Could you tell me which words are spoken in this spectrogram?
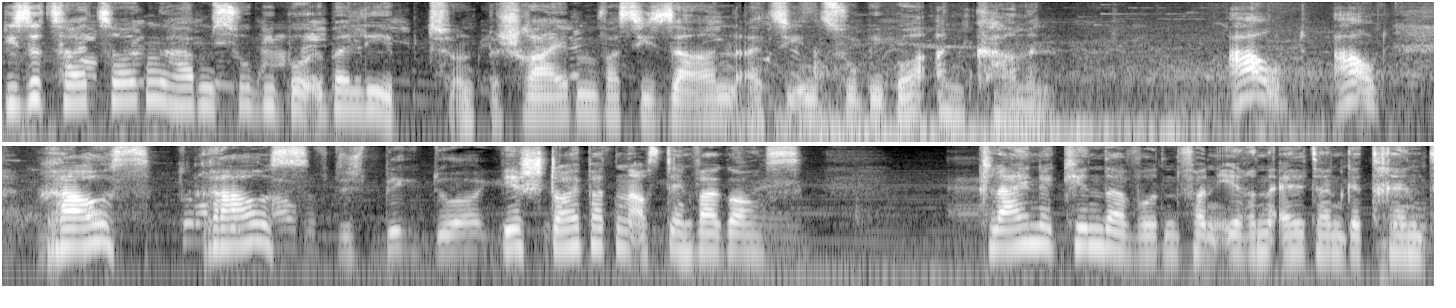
Diese Zeitzeugen haben Sobibor überlebt und beschreiben, was sie sahen, als sie in Sobibor ankamen. Out, out. Raus, raus. Wir stolperten aus den Waggons. Kleine Kinder wurden von ihren Eltern getrennt.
